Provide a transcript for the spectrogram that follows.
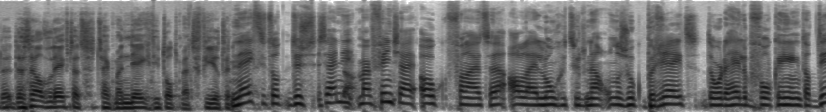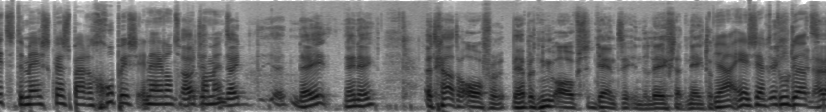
de, dezelfde leeftijd, zeg maar 19 tot met 24. 19 tot, dus zijn die, Maar vind jij ook vanuit hè, allerlei longitudinaal onderzoek breed door de hele bevolking dat dit de meest kwetsbare groep is in Nederland op Nou, dit moment? nee, nee, nee, nee. Het gaat erover. We hebben het nu over studenten in de leeftijd 9 tot Ja, en je zegt, doe dat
